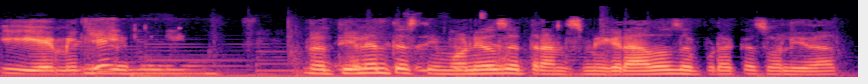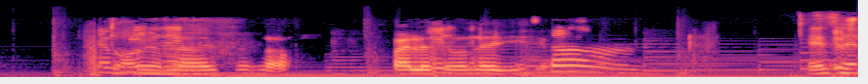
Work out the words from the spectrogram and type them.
y Emilia. Y Emily. ¿No tienen testimonios de transmigrados de pura casualidad? Todavía No, eso no. Para la segunda edición. Esta, Es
